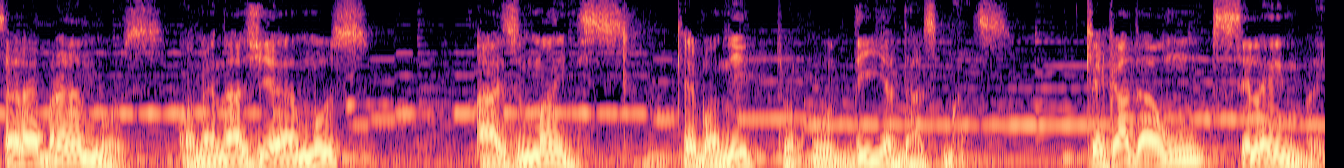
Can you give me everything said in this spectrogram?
celebramos, homenageamos as mães. Que bonito o Dia das Mães. Que cada um se lembre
